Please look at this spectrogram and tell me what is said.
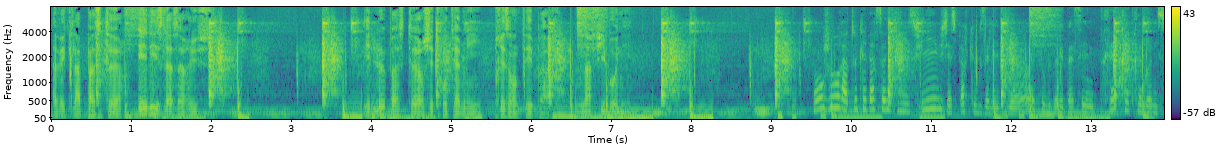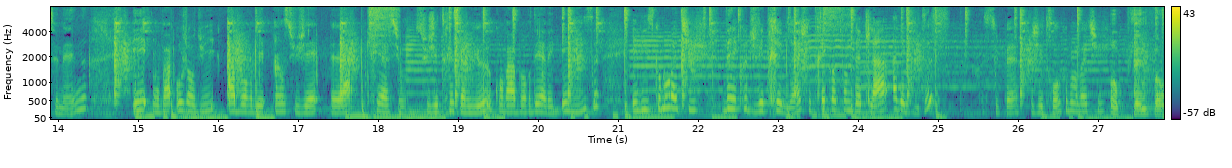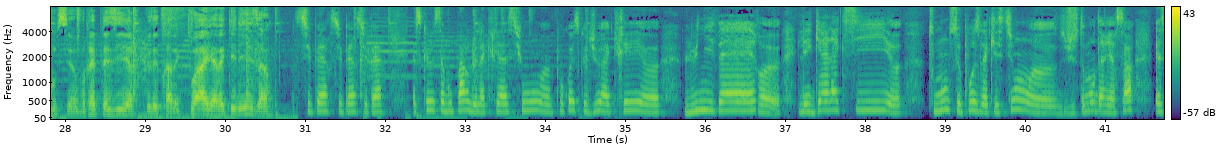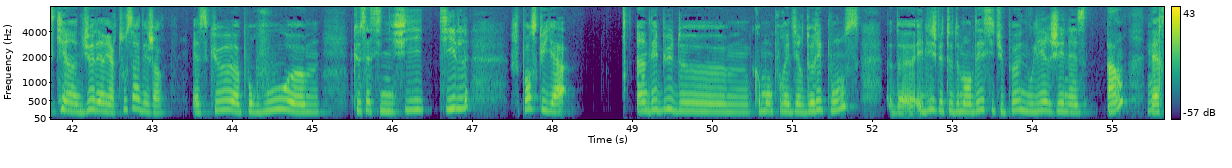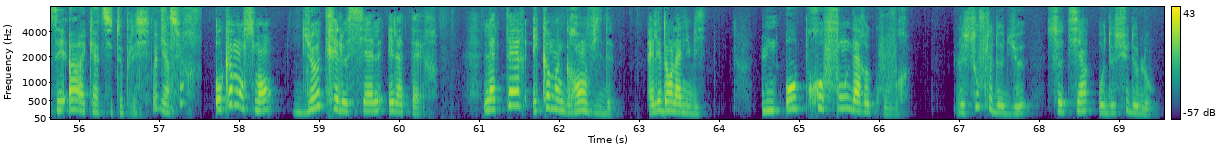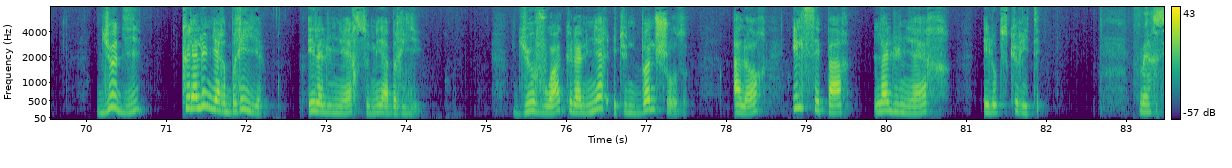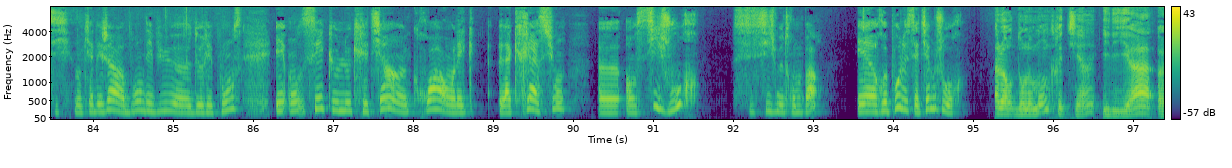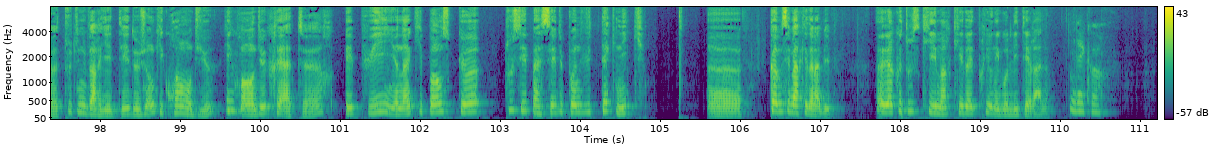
Avec la pasteur Élise Lazarus et le pasteur Gétro Camille, présenté par Nafi Bonine. Bonjour à toutes les personnes qui nous suivent, j'espère que vous allez bien, que vous avez passé une très très très bonne semaine. Et on va aujourd'hui aborder un sujet, la création. Sujet très sérieux qu'on va aborder avec Élise. Élise, comment vas-tu? Ben écoute, je vais très bien, je suis très contente d'être là avec vous tous. Super, j'ai trop, comment vas-tu? En pleine forme, c'est un vrai plaisir que d'être avec toi et avec Élise. Super, super, super. Est-ce que ça vous parle de la création euh, Pourquoi est-ce que Dieu a créé euh, l'univers, euh, les galaxies Tout le monde se pose la question justement derrière ça. Est-ce qu'il y a un Dieu derrière tout ça déjà? Est-ce que pour vous, que ça signifie-t-il? Je pense qu'il y a un début de, comment on pourrait dire, de réponse. Élie, je vais te demander si tu peux nous lire Genèse 1, versets 1 à 4, s'il te plaît. Oui, bien sûr. Au commencement, Dieu crée le ciel et la terre. La terre est comme un grand vide. Elle est dans la nuit. Une eau profonde la recouvre. Le souffle de Dieu se tient au-dessus de l'eau. Dieu dit que la lumière brille, et la lumière se met à briller. Dieu voit que la lumière est une bonne chose. Alors, il sépare la lumière et l'obscurité. Merci. Donc il y a déjà un bon début euh, de réponse. Et on sait que le chrétien croit en la création euh, en six jours, si, je ne me trompe pas, et un repos le septième jour. Alors, dans le monde chrétien, il y a euh, toute une variété de gens qui croient en Dieu, qui mhm. croient en Dieu créateur, et puis il y en a qui pensent que tout s'est passé du point de vue technique, euh, comme c'est marqué dans la Bible. C'est-à-dire que tout ce qui est marqué doit être pris au niveau littéral. D'accord.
